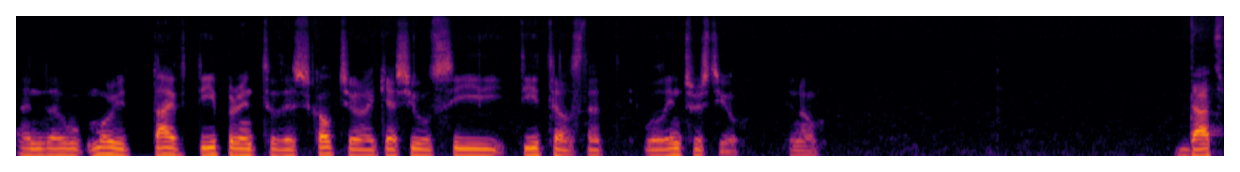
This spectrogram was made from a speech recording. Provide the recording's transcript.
and the more you dive deeper into the sculpture i guess you will see details that will interest you you know. That's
